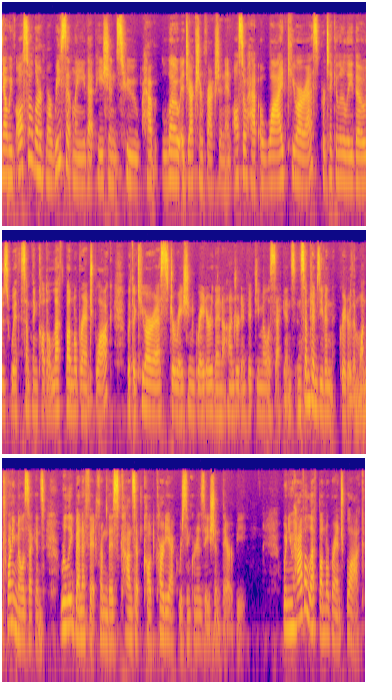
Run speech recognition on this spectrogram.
Now, we've also learned more recently that patients who have low ejection fraction and also have a wide QRS, particularly those with something called a left bundle branch block with a QRS duration greater than 150 milliseconds and sometimes even greater than 120 milliseconds, really benefit from this concept called cardiac resynchronization therapy. When you have a left bundle branch block,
